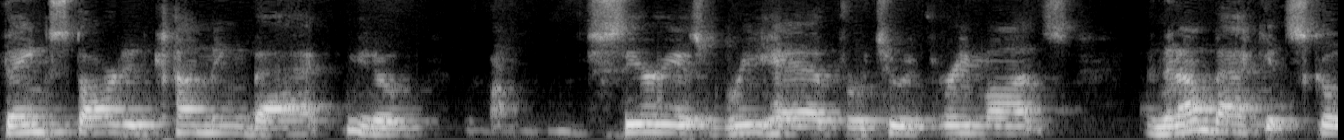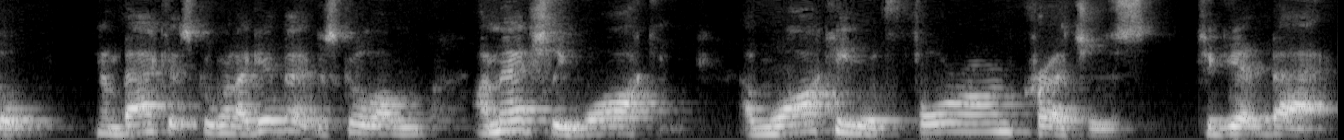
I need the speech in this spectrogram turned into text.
Things started coming back, you know, serious rehab for two or three months. And then I'm back at school. I'm back at school. When I get back to school, I'm, I'm actually walking. I'm walking with forearm crutches to get back.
